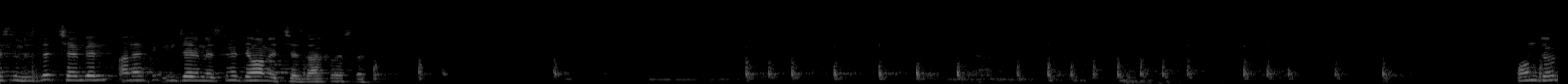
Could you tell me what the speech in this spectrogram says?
dersimizde çemberin analitik incelemesine devam edeceğiz arkadaşlar. ...14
